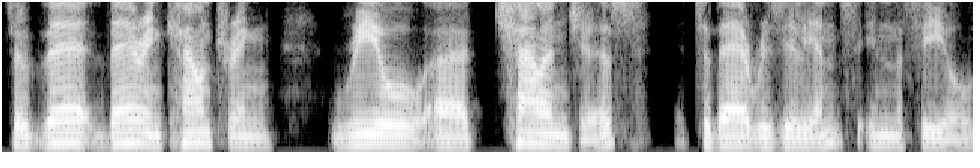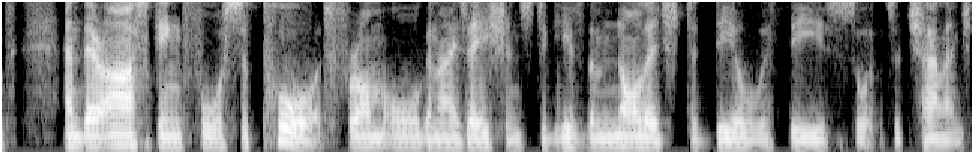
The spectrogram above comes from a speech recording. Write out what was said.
So they're, they're encountering real uh, challenges to their resilience in the field and they're asking for support from organizations to give them knowledge to deal with these sorts of challenge.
